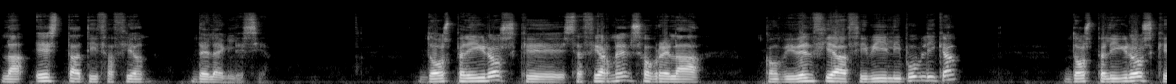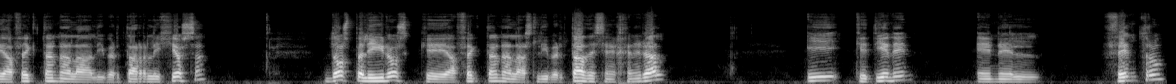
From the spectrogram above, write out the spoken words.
la estatización de la Iglesia. Dos peligros que se ciernen sobre la convivencia civil y pública, dos peligros que afectan a la libertad religiosa, dos peligros que afectan a las libertades en general y que tienen en el centro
